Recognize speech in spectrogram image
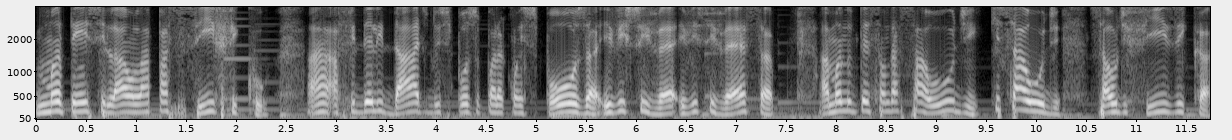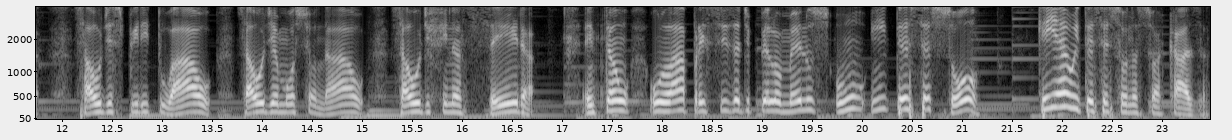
mantenha esse lá um lar pacífico. A, a fidelidade do esposo para com a esposa e vice-versa. A manutenção da saúde. Que saúde? Saúde física, saúde espiritual, saúde emocional, saúde financeira então, o lar precisa de pelo menos um intercessor. Quem é o intercessor na sua casa?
